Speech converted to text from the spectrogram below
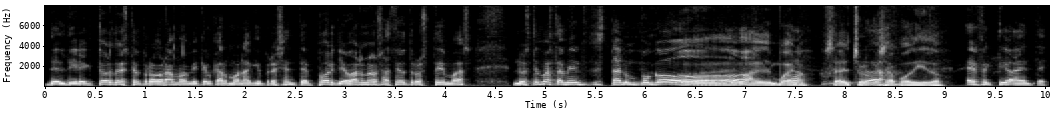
del director de este programa, Miquel Carmona, aquí presente, por llevarnos hacia otros temas, los temas también están un poco... Eh, bueno, se ha hecho lo que se ha podido. Efectivamente.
